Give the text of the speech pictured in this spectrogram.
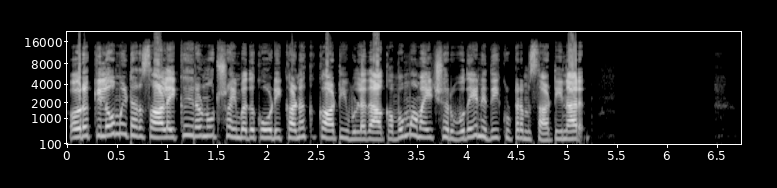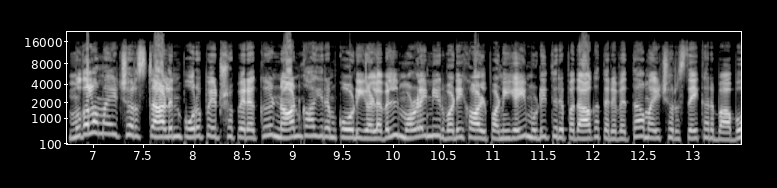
ஒரு கிலோமீட்டர் சாலைக்கு இருநூற்று ஐம்பது கோடி கணக்கு காட்டியுள்ளதாகவும் அமைச்சர் உதயநிதி குற்றம் சாட்டினார். முதலமைச்சர் ஸ்டாலின் பொறுப்பேற்ற பிறகு நான்காயிரம் கோடி அளவில் மழைநீர் வடிகால் பணியை முடித்திருப்பதாக தெரிவித்த அமைச்சர் சேகர் பாபு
